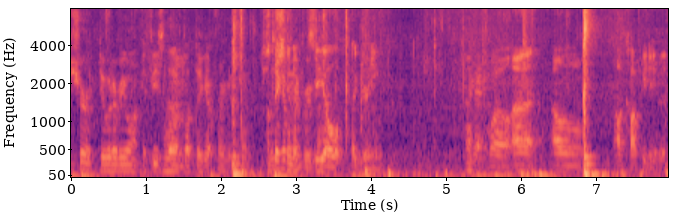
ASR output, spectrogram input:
Sure, do whatever you want. If he's left, I'll take up Frankenstein. I'm take just a going to reveal a green. Okay. Well, uh, I'll I'll copy David.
